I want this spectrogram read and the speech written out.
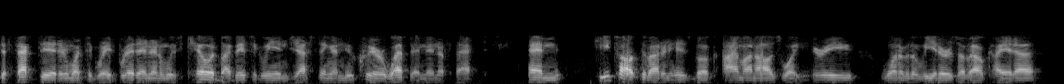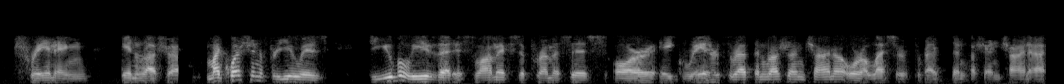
defected and went to Great Britain and was killed by basically ingesting a nuclear weapon in effect. And he talked about in his book Ayman al-Zawahiri, one of the leaders of Al Qaeda, training in Russia. My question for you is do you believe that Islamic supremacists are a greater threat than Russia and China or a lesser threat than Russia and China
